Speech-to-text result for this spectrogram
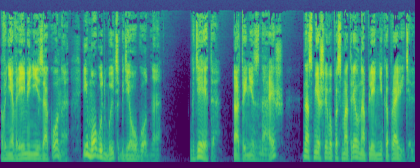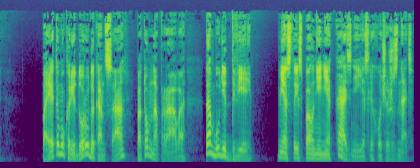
вне времени и закона и могут быть где угодно. Где это? А ты не знаешь? насмешливо посмотрел на пленника правитель. По этому коридору до конца, потом направо. Там будет дверь. Место исполнения казни, если хочешь знать.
